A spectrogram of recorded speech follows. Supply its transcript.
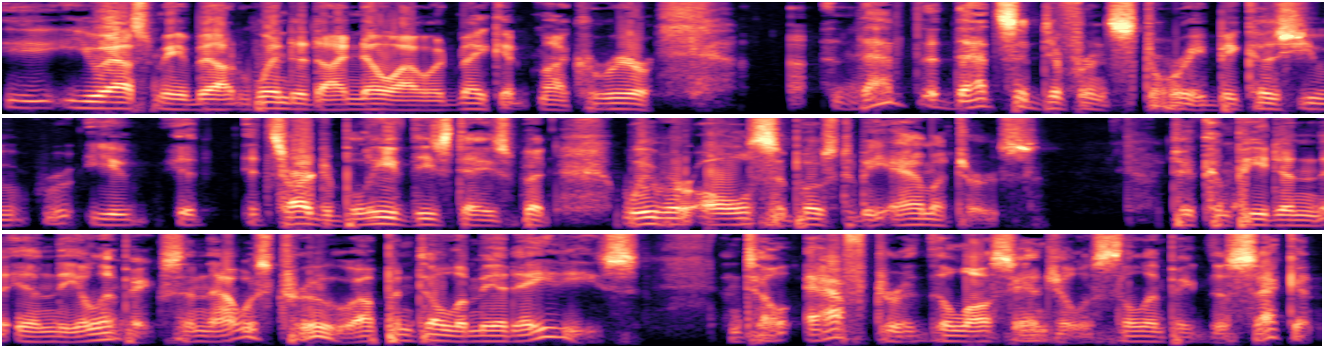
you asked me about when did I know I would make it my career. Uh, that that's a different story because you you it, it's hard to believe these days, but we were all supposed to be amateurs to compete in in the Olympics, and that was true up until the mid '80s, until after the Los Angeles Olympic, the second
